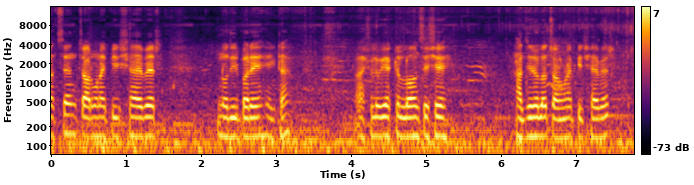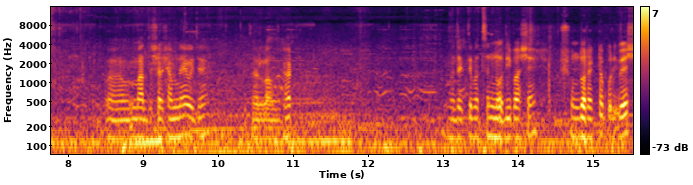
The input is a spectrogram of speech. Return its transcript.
পাচ্ছেন চরমনাই পীর সাহেবের নদীর পারে এইটা। আসলে ওই একটা লঞ্চ এসে হাজির হলো চরমনাই পীর সাহেবের মাদ্রাসার সামনে, ওই যে লঞ্চ ঘাট। দেখতে পাচ্ছেন নদী পাশে, সুন্দর একটা পরিবেশ।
